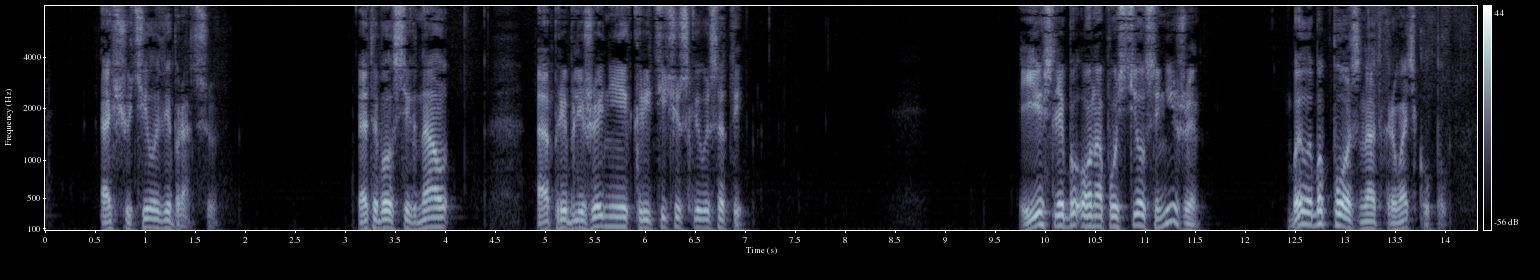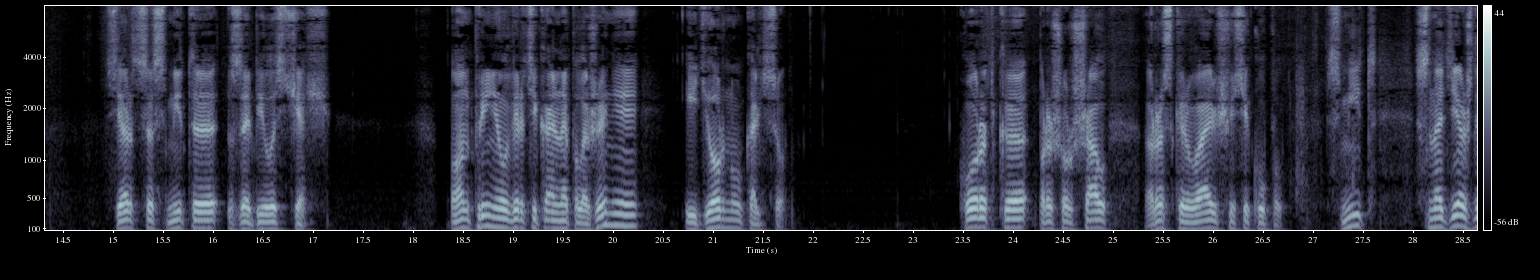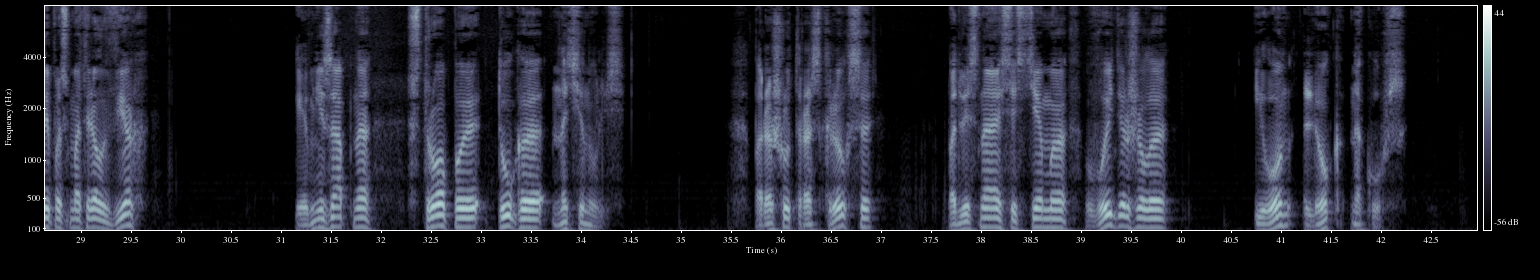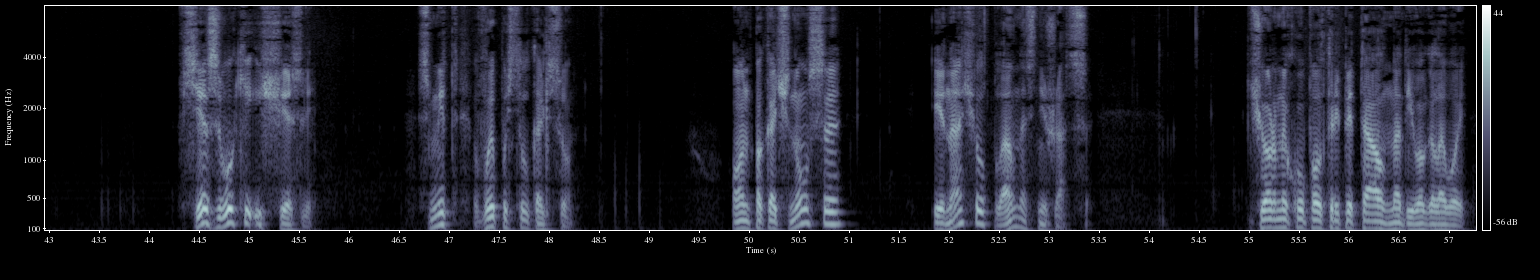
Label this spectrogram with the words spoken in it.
ощутила вибрацию. Это был сигнал о приближении критической высоты. Если бы он опустился ниже, было бы поздно открывать купол. Сердце Смита забилось чаще. Он принял вертикальное положение и дернул кольцо. Коротко прошуршал раскрывающийся купол. Смит с надеждой посмотрел вверх и внезапно стропы туго натянулись. Парашют раскрылся, подвесная система выдержала, и он лег на курс. Все звуки исчезли. Смит выпустил кольцо. Он покачнулся и начал плавно снижаться. Черный купол трепетал над его головой.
